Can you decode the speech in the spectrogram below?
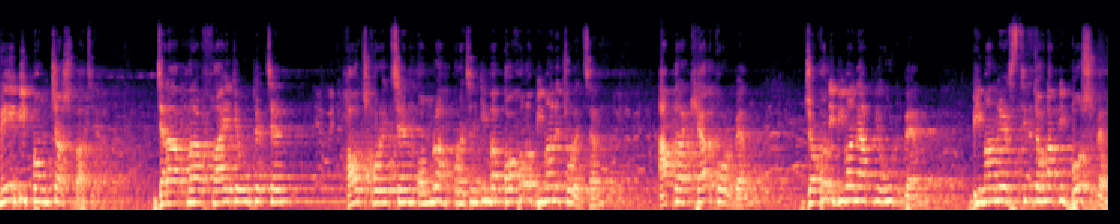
মেবি পঞ্চাশ বাজে। যারা আপনারা ফ্লাইটে উঠেছেন, হজ করেছেন ওমরাহ করেছেন, কিংবা কখনো বিমানে চড়েছেন, আপনারা খেয়াল করবেন, যখনই বিমানে আপনি উঠবেন, বিমানের স্থিতি যখন আপনি বসবেন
